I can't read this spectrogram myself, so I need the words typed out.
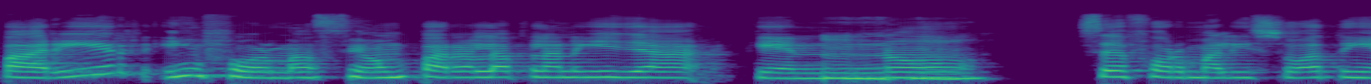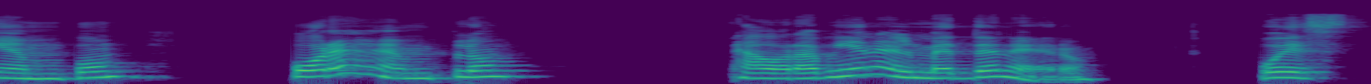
parir información para la planilla que no se formalizó a tiempo. Por ejemplo, ahora viene el mes de enero. Pues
